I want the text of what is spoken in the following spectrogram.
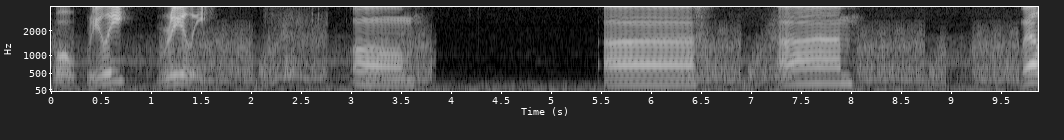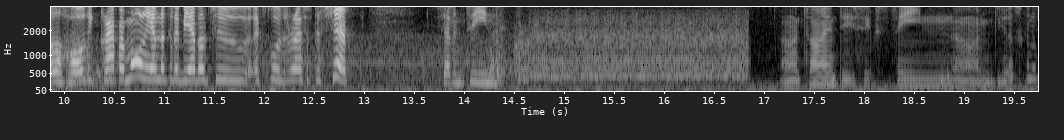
whoa. Really? Really? Um. Uh. Um. Well, holy crap, I'm only. I'm not gonna be able to explore the rest of the ship. 17. Uh, time D16. I'm just gonna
